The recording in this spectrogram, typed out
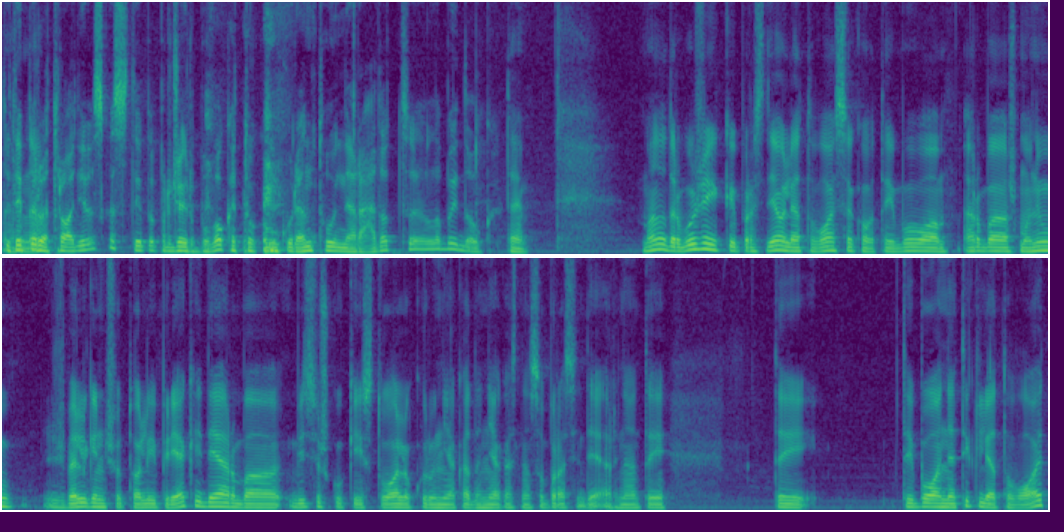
Tai taip ir atrodė viskas, taip pradžioje ir buvo, kad tų konkurentų neradot labai daug. Taip. Mano drabužiai, kai prasidėjo Lietuvoje, sakau, tai buvo arba žmonių žvelgiančių toliai priekį idėja, arba visiškų keistuolių, kurių niekada niekas nesupras idėja, ar ne? Tai, tai, tai buvo ne tik Lietuvoje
